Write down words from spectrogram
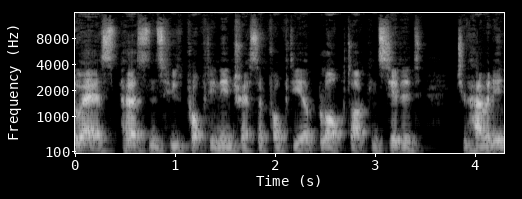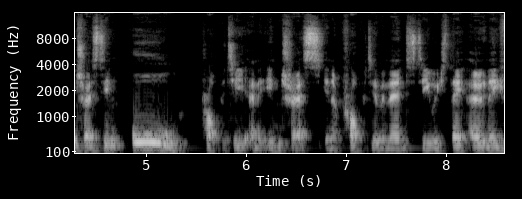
US, persons whose property and interests of property are blocked are considered to have an interest in all property and interests in a property of an entity which they own a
